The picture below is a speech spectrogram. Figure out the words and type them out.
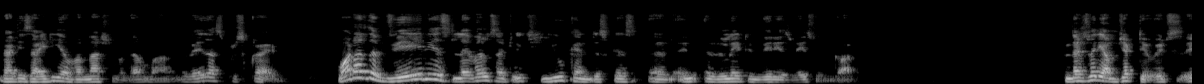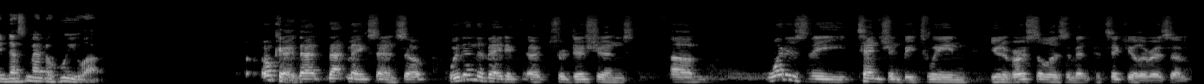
that is idea of Varnashrama Dharma, the Vedas prescribe what are the various levels at which you can discuss and uh, relate in various ways with God? And that's very objective. It's it doesn't matter who you are. Okay, that that makes sense. So within the Vedic uh, traditions, um, what is the tension between universalism and particularism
